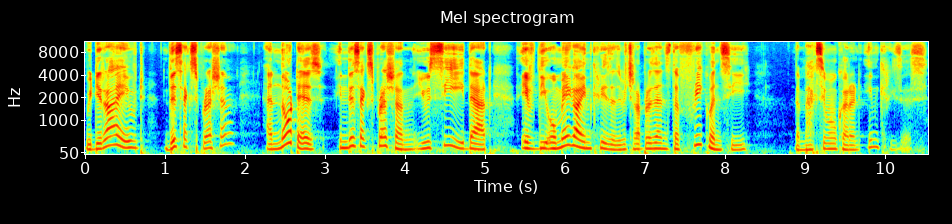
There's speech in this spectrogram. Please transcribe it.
We derived this expression and notice in this expression, you see that if the omega increases, which represents the frequency, the maximum current increases.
